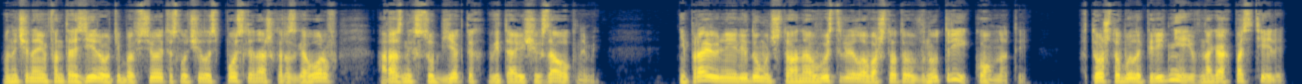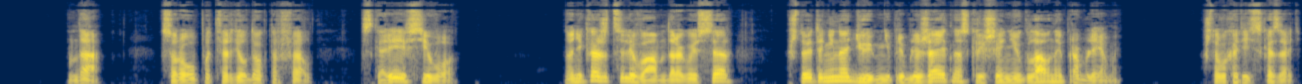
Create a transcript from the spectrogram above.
Мы начинаем фантазировать, ибо все это случилось после наших разговоров о разных субъектах, витающих за окнами. Неправильнее ли думать, что она выстрелила во что-то внутри комнаты, в то, что было перед ней, в ногах постели? — Да, — сурово подтвердил доктор Фелл, — скорее всего. Но не кажется ли вам, дорогой сэр, что это ни на дюйм не приближает нас к решению главной проблемы? Что вы хотите сказать?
